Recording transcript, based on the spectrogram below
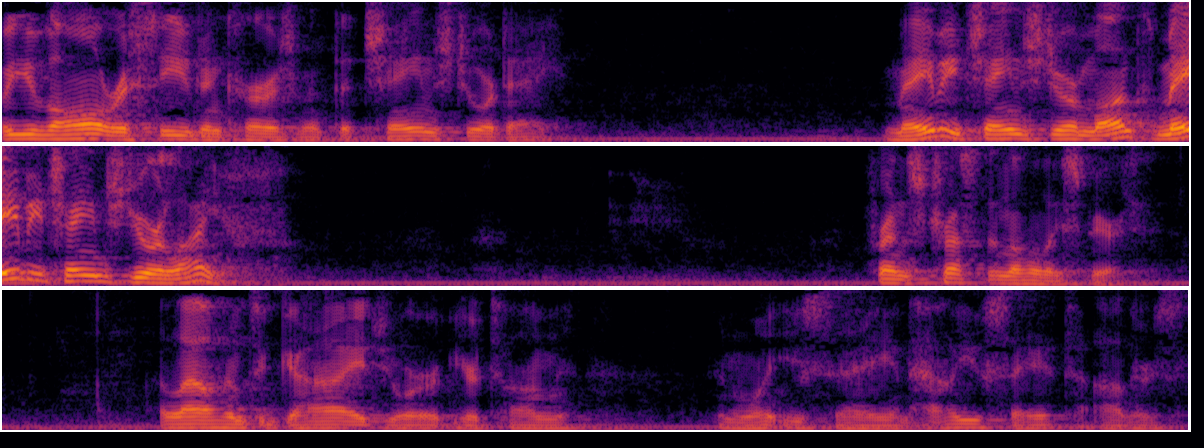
But you've all received encouragement that changed your day. Maybe changed your month, maybe changed your life. Friends, trust in the Holy Spirit. Allow Him to guide your, your tongue and what you say and how you say it to others.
